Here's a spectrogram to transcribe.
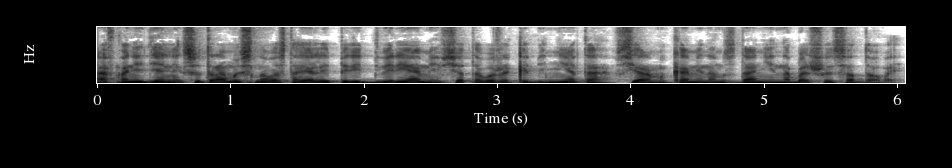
А в понедельник с утра мы снова стояли перед дверями все того же кабинета в сером каменном здании на Большой Садовой.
